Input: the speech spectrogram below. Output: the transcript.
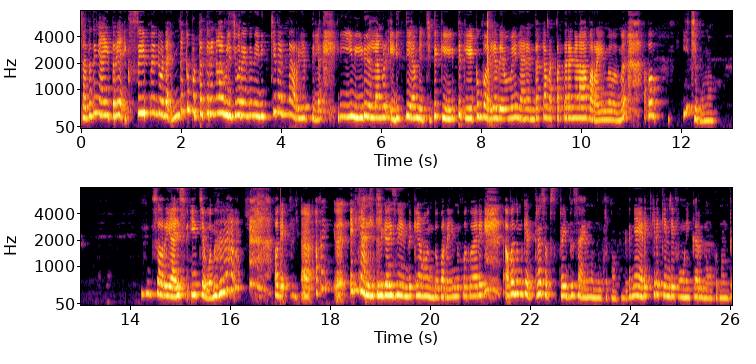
സത്യത്തിൽ ഞാൻ ഇത്രയും എക്സൈറ്റ്മെന്റ് കൊണ്ട് എന്തൊക്കെ പൊട്ടത്തരങ്ങളാണ് വിളിച്ചു പറയുന്നതെന്ന് എനിക്ക് തന്നെ അറിയത്തില്ല. ഇനി ഈ വീഡിയോ എല്ലാം കൂടെ എഡിറ്റ് ചെയ്യാൻ വെച്ചിട്ട് കേട്ട് കേൾക്കുമ്പോൾ അറിയാം ദൈവമേ ഞാൻ എന്തൊക്കെ പൊട്ടത്തരങ്ങളാണ് പറയുന്നതെന്ന്. അപ്പം ഈ പോന്നു സോറി ഗൈസ് ഈച്ച പോന്നു ഓക്കെ അപ്പം എനിക്കറിയത്തില്ല ഗൈസ് ഞാൻ എന്തൊക്കെയാണോ എന്തോ പറയുന്നത് ഭഗവാനെ. അപ്പം നമുക്ക് എത്ര സബ്സ്ക്രൈബേഴ്സ് ആയെന്നൊന്നും കൂടെ നോക്കാം കേട്ടോ. ഞാൻ ഇടയ്ക്കിടയ്ക്ക് എന്റെ ഫോണിൽ കയറി നോക്കുന്നുണ്ട്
